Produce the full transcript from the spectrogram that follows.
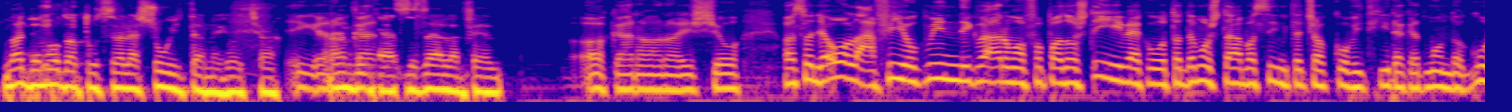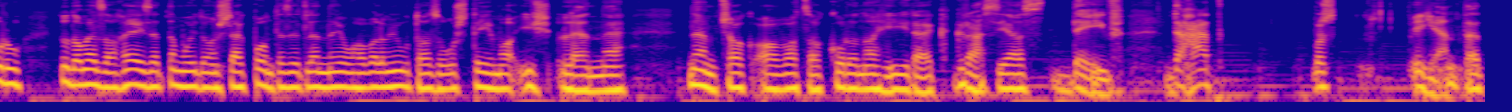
nagyon oda tudsz vele sújtani, hogyha igen, nem akár... vigyázz az ellenfél akár arra is jó. Azt mondja, olá, fiúk, mindig várom a fapadost évek óta, de mostában szinte csak Covid híreket mond a guru. Tudom, ez a helyzet nem újdonság, pont ezért lenne jó, ha valami utazós téma is lenne. Nem csak a vacak korona hírek. Gracias, Dave. De hát most igen, tehát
